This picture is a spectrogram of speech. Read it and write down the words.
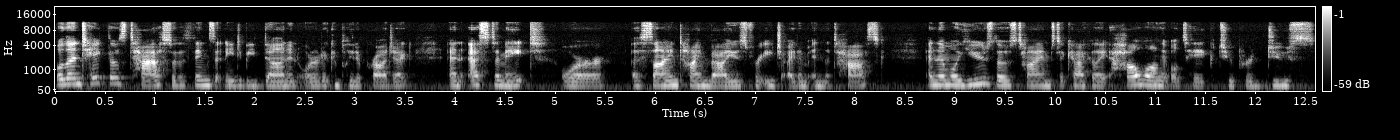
We'll then take those tasks or the things that need to be done in order to complete a project and estimate or assign time values for each item in the task. And then we'll use those times to calculate how long it will take to produce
